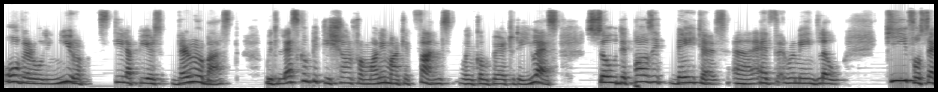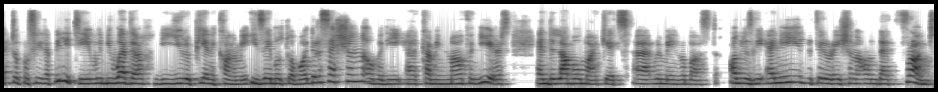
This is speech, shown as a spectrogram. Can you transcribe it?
overall in Europe still appears very robust with less competition from money market funds when compared to the US. So deposit betas uh, have remained low. Key for sector profitability will be whether the European economy is able to avoid the recession over the uh, coming months and years, and the labor markets uh, remain robust. Obviously, any deterioration on that front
